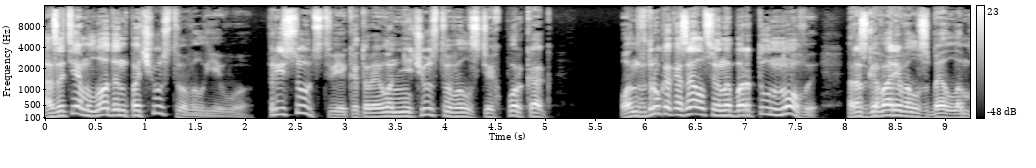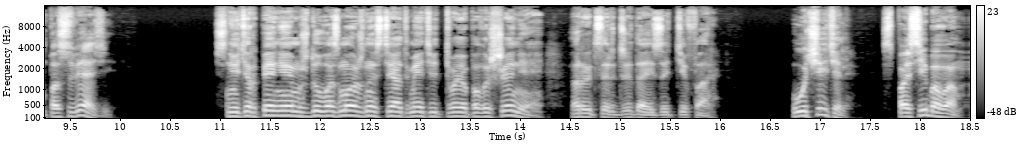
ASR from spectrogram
А затем Лоден почувствовал его, присутствие, которое он не чувствовал с тех пор, как... Он вдруг оказался на борту Новы, разговаривал с Беллом по связи. «С нетерпением жду возможности отметить твое повышение, рыцарь-джедай Заттифар». «Учитель, спасибо вам».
